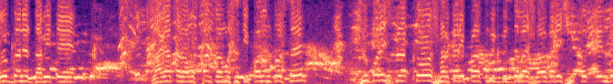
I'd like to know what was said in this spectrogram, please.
যোগদানের দাবিতে লাগাতার অবস্থান কর্মসূচি পালন করছে। সুপারিশ প্রাপ্ত সরকারি প্রাথমিক বিদ্যালয় সহকারী শিক্ষক কেন্দ্র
